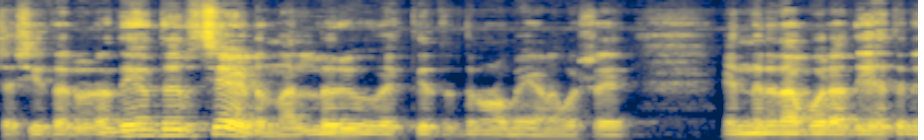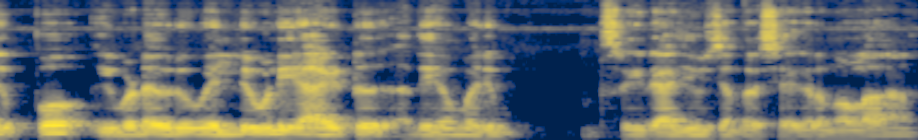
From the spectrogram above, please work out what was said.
ശശി തരൂർ അദ്ദേഹം തീർച്ചയായിട്ടും നല്ലൊരു വ്യക്തിത്വത്തിനുടമയാണ്. പക്ഷേ എന്നിരുന്നാൽ പോലും അദ്ദേഹത്തിന് ഇപ്പോൾ ഇവിടെ ഒരു വെല്ലുവിളിയായിട്ട് അദ്ദേഹം വരും. ശ്രീ രാജീവ് ചന്ദ്രശേഖർ എന്നുള്ളതാണ്.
